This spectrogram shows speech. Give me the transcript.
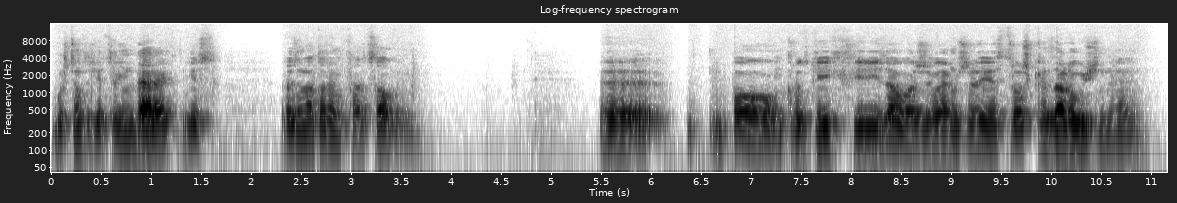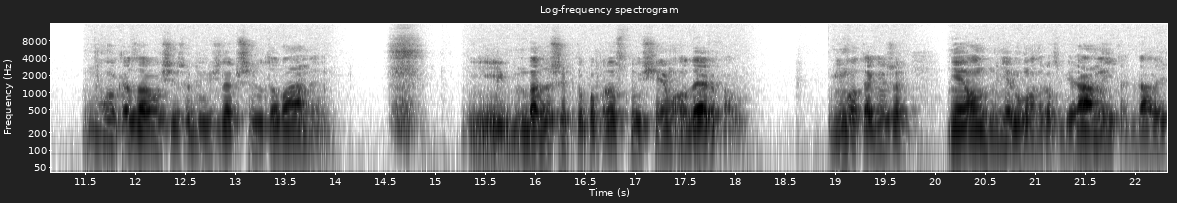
błyszczący się cylinderek jest rezonatorem kwarcowym. Y, Po krótkiej chwili zauważyłem, że jest troszkę za luźny. No, okazało się, że był źle przylutowany i bardzo szybko po prostu się oderwał. Mimo tego, że nie, on, nie był on rozbierany i tak dalej.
